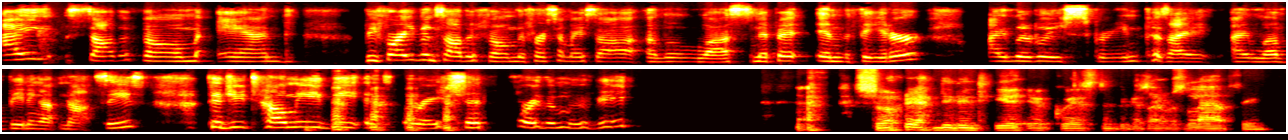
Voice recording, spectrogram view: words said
I saw the film and before I even saw the film, the first time I saw a little uh, snippet in the theater, I literally screamed because I I love beating up Nazis. Could you tell me the inspiration for the movie? Sorry, I didn't hear your question because I was laughing.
